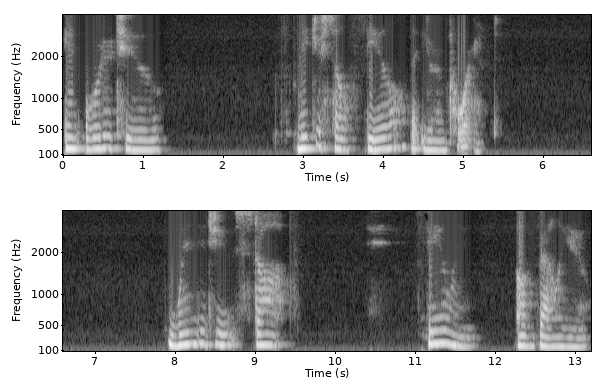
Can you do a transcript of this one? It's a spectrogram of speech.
in order to make yourself feel that you're important. When did you stop feeling of value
